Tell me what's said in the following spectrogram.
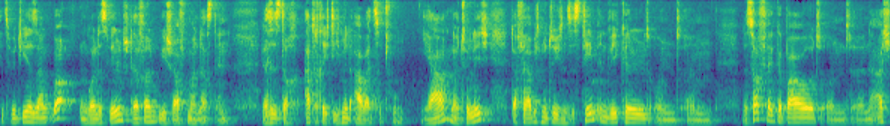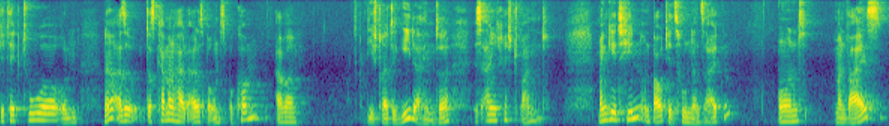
Jetzt wird jeder sagen, boah, um Gottes Willen, Stefan, wie schafft man das denn? Das ist doch richtig mit Arbeit zu tun. Ja, natürlich. Dafür habe ich natürlich ein System entwickelt und ähm, eine Software gebaut und äh, eine Architektur und ne, also das kann man halt alles bei uns bekommen, aber die Strategie dahinter ist eigentlich recht spannend. Man geht hin und baut jetzt 100 Seiten und man weiß,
